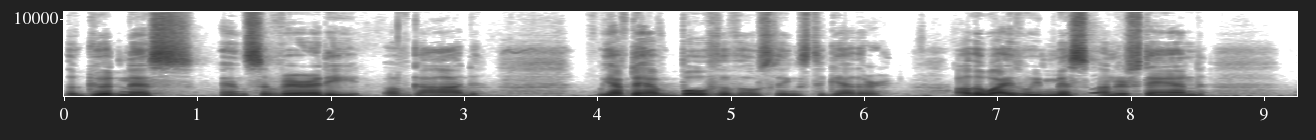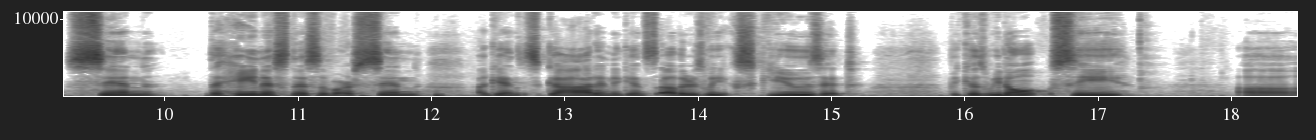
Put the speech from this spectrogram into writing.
the goodness and severity of God. We have to have both of those things together. Otherwise, we misunderstand sin, the heinousness of our sin against God and against others. We excuse it because we don't see uh,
